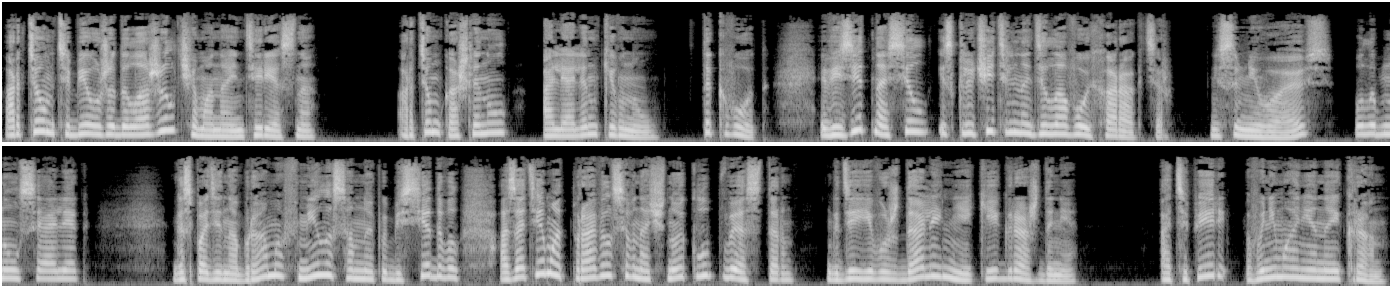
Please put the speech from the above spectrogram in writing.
Артём тебе уже доложил, чем она интересна?» Артём кашлянул, а Лялин кивнул. «Так вот, визит носил исключительно деловой характер». «Не сомневаюсь», — улыбнулся Олег. Господин Абрамов мило со мной побеседовал, а затем отправился в ночной клуб «Вестерн», где его ждали некие граждане. А теперь внимание на экран.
